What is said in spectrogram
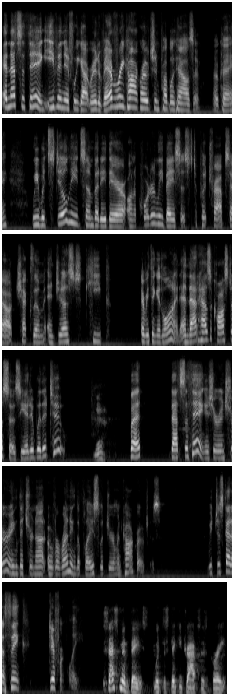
And that's the thing, even if we got rid of every cockroach in public housing, okay, we would still need somebody there on a quarterly basis to put traps out, check them, and just keep everything in line. And that has a cost associated with it too. Yeah. But that's the thing is you're ensuring that you're not overrunning the place with German cockroaches. We just got to think differently. Assessment based with the sticky traps is great.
